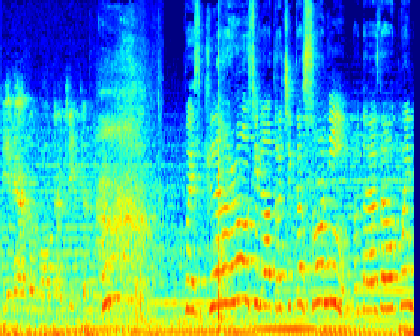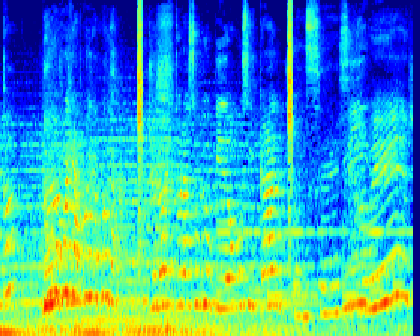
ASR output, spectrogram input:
tiene algo con otra chica. Pues claro, si la otra chica es Sony. ¿No te habías dado cuenta? No, no, abuela, abuela, abuela. Yo la aventura subió un video musical. ¿En serio? Sí. A ver.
